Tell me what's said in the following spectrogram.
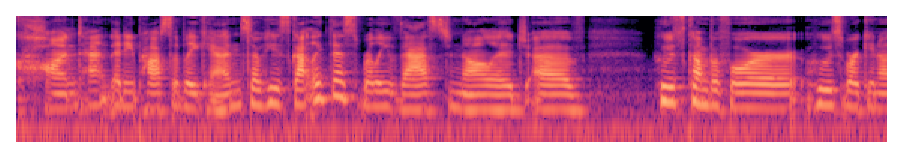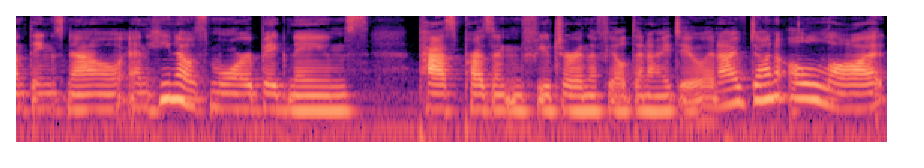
content that he possibly can. So he's got like this really vast knowledge of who's come before, who's working on things now, and he knows more big names past, present, and future in the field than I do. And I've done a lot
